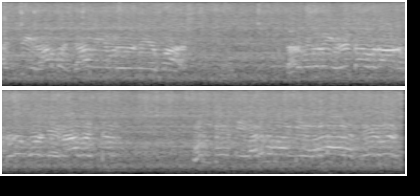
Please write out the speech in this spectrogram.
சக்தி ராமசாமி அவர்களுடைய தற்போது இரண்டாவதாக புதுக்கோட்டை மாவட்டம் முன்கூட்டி வருமாட்டிய வல்லாள சேவர்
